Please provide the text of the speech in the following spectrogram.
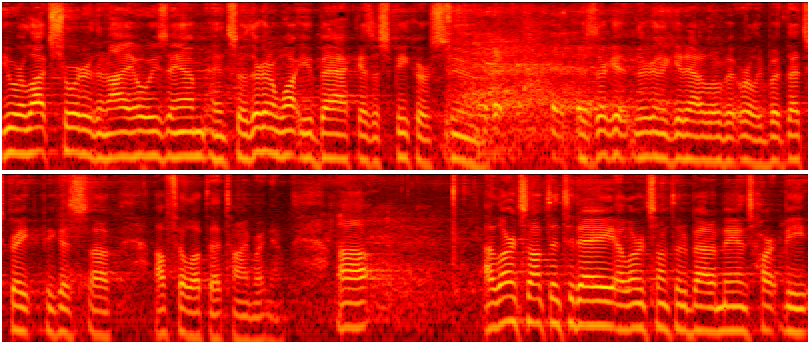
you were a lot shorter than I always am, and so they're going to want you back as a speaker soon because they're, they're going to get out a little bit early. But that's great because uh, I'll fill up that time right now. Uh, I learned something today. I learned something about a man's heartbeat.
